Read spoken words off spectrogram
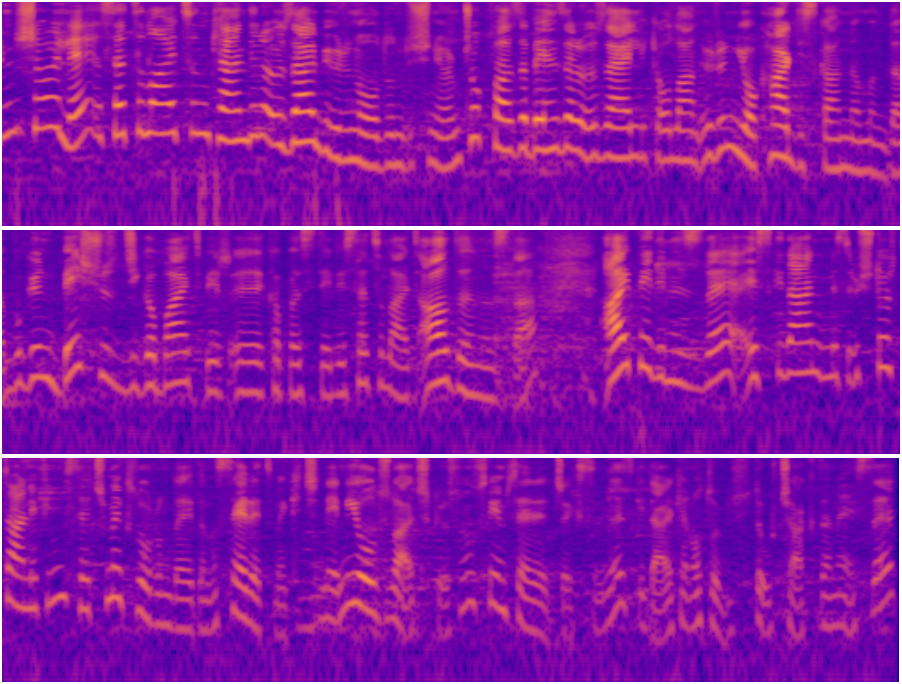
Şimdi şöyle, Satellite'ın kendine özel bir ürün olduğunu düşünüyorum. Çok fazla benzer özellik olan ürün yok hard disk anlamında. Bugün 500 GB bir e, kapasiteli Satellite aldığınızda iPad'inizde eskiden mesela 3-4 tane film seçmek zorundaydınız seyretmek için. Yani yolculuğa çıkıyorsunuz, film seyredeceksiniz giderken otobüste, uçakta neyse.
